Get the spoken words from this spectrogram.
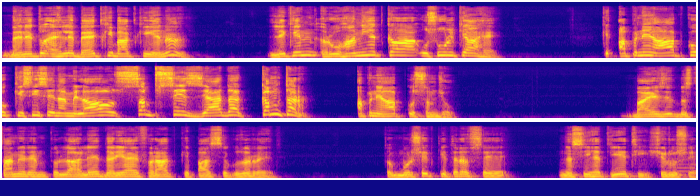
میں نے تو اہل بیت کی بات کی ہے نا۔ لیکن روحانیت کا اصول کیا ہے؟ کہ اپنے آپ کو کسی سے نہ ملاؤ، سب سے زیادہ کم تر اپنے آپ کو سمجھو۔ باعزت بستانی رحمۃ اللہ علیہ دریائے فرات کے پاس سے گزر رہے تھے۔ تو مرشد کی طرف سے نصیحت یہ تھی شروع سے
